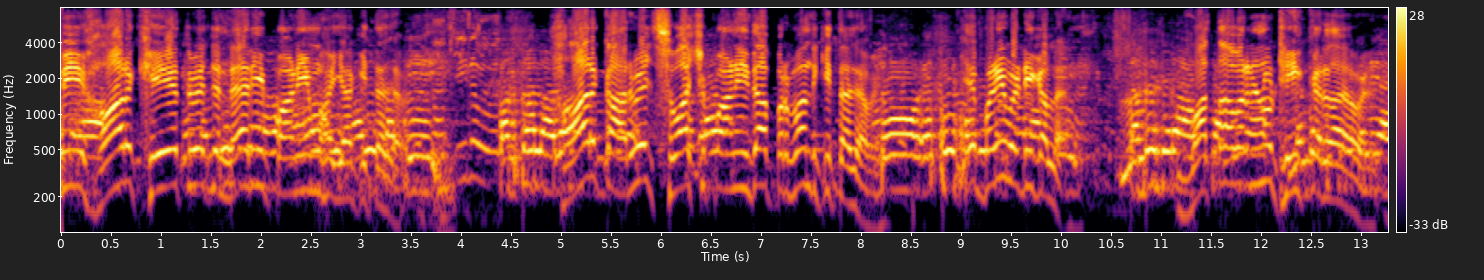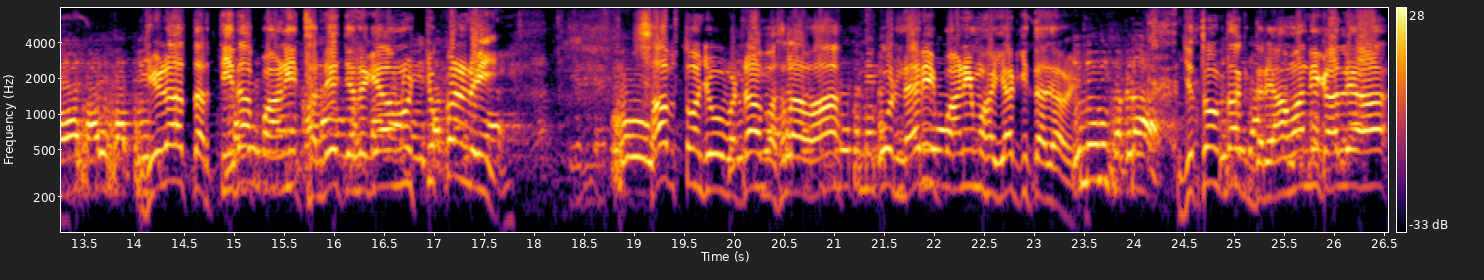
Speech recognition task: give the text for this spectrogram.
ਵੀ ਹਰ ਖੇਤ ਵਿੱਚ ਨਹਿਰੀ ਪਾਣੀ ਮੁਹੱਈਆ ਕੀਤਾ ਜਾਵੇ। ਹਰ ਘਰ ਵਿੱਚ ਸਵੱਛ ਪਾਣੀ ਦਾ ਪ੍ਰਬੰਧ ਕੀਤਾ ਜਾਵੇ। ਇਹ ਬੜੀ ਵੱਡੀ ਗੱਲ ਹੈ। ਵਾਤਾਵਰਣ ਨੂੰ ਠੀਕ ਕਰਦਾ ਹੋਵੇ। ਜਿਹੜਾ ਧਰਤੀ ਦਾ ਪਾਣੀ ਥੱਲੇ ਚਲ ਗਿਆ ਉਹਨੂੰ ਚੁੱਕਣ ਲਈ ਸਭ ਤੋਂ ਜੋ ਵੱਡਾ ਮਸਲਾ ਵਾ ਉਹ ਨਹਿਰੀ ਪਾਣੀ ਮੁਹੱਈਆ ਕੀਤਾ ਜਾਵੇ। ਜਿੱਥੋਂ ਤੱਕ ਦਰਿਆਵਾਂ ਦੀ ਗੱਲ ਆ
